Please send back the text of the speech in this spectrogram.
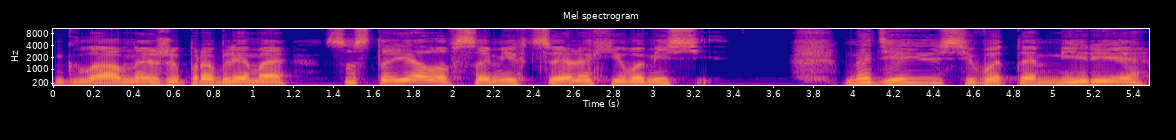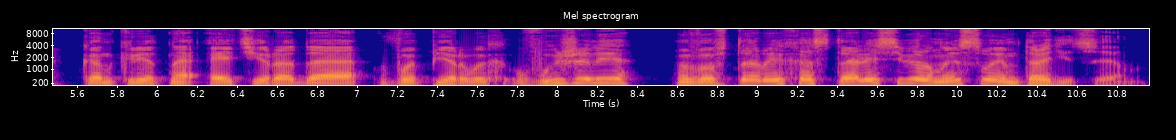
Главная же проблема состояла в самих целях его миссии. Надеюсь, в этом мире конкретно эти рода, во-первых, выжили, во-вторых, остались верны своим традициям.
